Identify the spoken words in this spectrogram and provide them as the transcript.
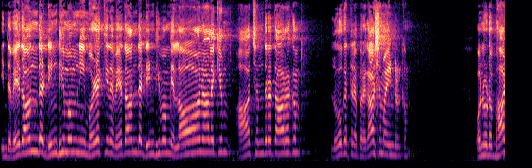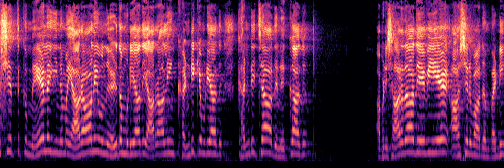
இந்த வேதாந்த டிண்டிமம் நீ முழக்கின வேதாந்த டிண்டிமம் எல்லா நாளைக்கும் ஆ சந்திர தாரகம் லோகத்தில் பிரகாசமாயின்ருக்கும் உன்னோட பாஷ்யத்துக்கு மேலே இனிமே யாராலையும் ஒன்று எழுத முடியாது யாராலையும் கண்டிக்க முடியாது. கண்டிச்சா அது நிற்காது. அப்படி சாரதா தேவியே ஆசிர்வாதம் பண்ணி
